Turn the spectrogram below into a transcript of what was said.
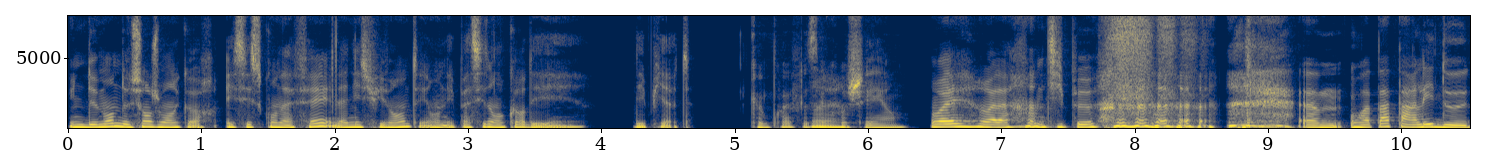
une demande de changement de corps. Et c'est ce qu'on a fait l'année suivante et on est passé dans corps des, des pilotes. Comme quoi, il faut Voilà. s'accrocher. hein. Ouais, voilà, un petit peu. Euh, on va pas parler de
